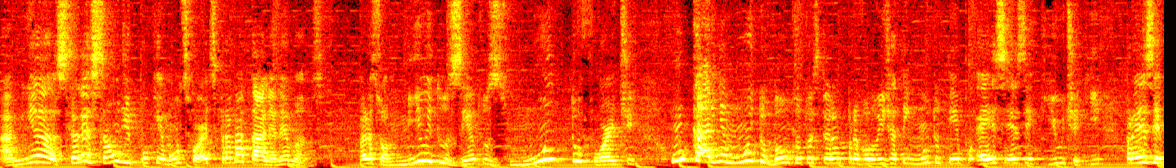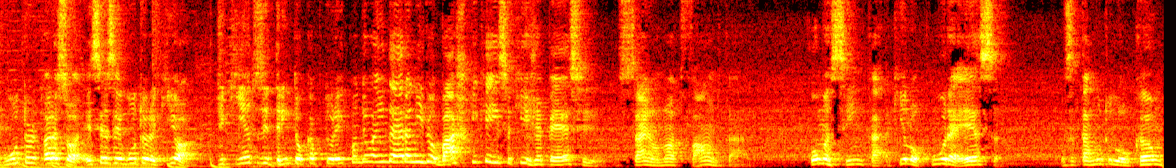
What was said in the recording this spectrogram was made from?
a minha seleção de Pokémons fortes para batalha, né, manos? Olha só, 1200, muito forte. Um carinha muito bom que eu tô esperando para evoluir já tem muito tempo é esse Execute aqui, para Executor. Olha só, esse Executor aqui, ó, de 530 eu capturei quando eu ainda era nível baixo. O que, que é isso aqui? GPS Sign Not Found, cara? Como assim, cara? Que loucura é essa? Você tá muito loucão?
